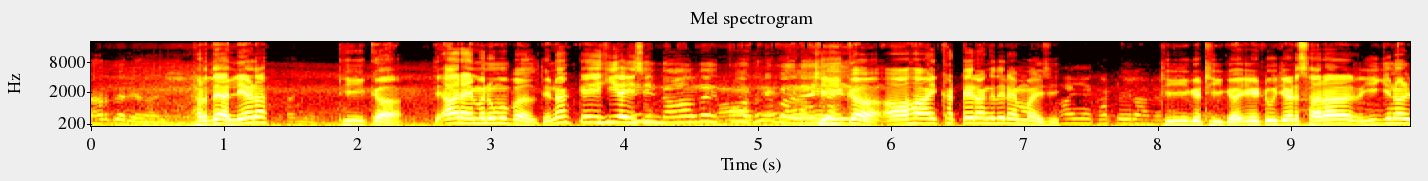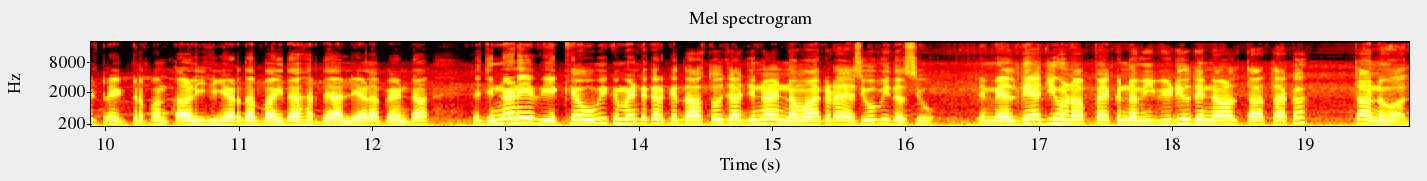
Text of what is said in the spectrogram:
ਜੀ। ਹਰਦਿਆਲੇ ਵਾਲਾ? ਠੀਕ ਆ। ਤੇ ਆ ਰੈਮ ਰੂਮ ਬਦਲਤੇ ਨਾ ਕਿ ਇਹੀ ਆਈ ਸੀ? ਨਾਲ ਦਾ ਕੁਝ ਨਹੀਂ ਬਦਲਿਆ ਠੀਕ ਆ ਆਹ ਇਹ ਖੱਟੇ ਰੰਗ ਦੇ ਰੈਮ ਆਏ ਸੀ। ਹਾਂ ਇਹ ਖੱਟੇ ਰੰਗ ਠੀਕ ਹੈ ਠੀਕ ਹੈ A to Z ਸਾਰਾ ਰੀਜਨਲ ਟਰੈਕਟਰ 45000 ਦਾ ਬਾਈ ਦਾ ਹਰਦਿਆਲੇ ਵਾਲਾ ਪਿੰਡ ਆ। ਤੇ ਜਿਨ੍ਹਾਂ ਨੇ ਇਹ ਵੇਖਿਆ ਉਹ ਵੀ ਕਮੈਂਟ ਕਰਕੇ ਦੱਸ ਦਿਓ ਜਾਂ ਜਿਨ੍ਹਾਂ ਨੇ ਨਵਾਂ ਕਢਾਇਆ ਸੀ ਉਹ ਵੀ ਦੱਸਿਓ। ਤੇ ਮਿਲਦੇ ਆ ਜੀ ਹੁਣ ਆਪਾਂ ਇੱਕ ਨਵੀਂ ਵੀਡੀਓ ਦੇ ਨਾਲ ਤਦ ਤੱਕ ਧੰਨਵਾਦ।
